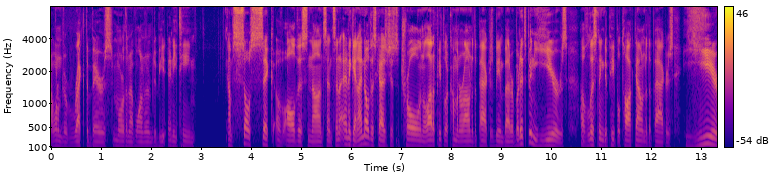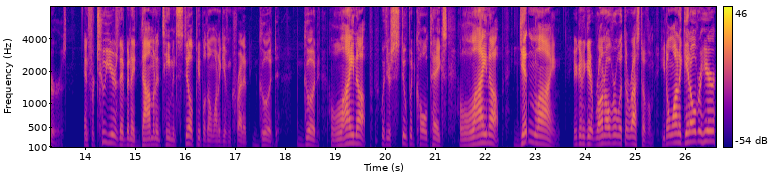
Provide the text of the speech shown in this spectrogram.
I want them to wreck the Bears more than I've wanted them to beat any team. I'm so sick of all this nonsense. And, and again, I know this guy's just a troll, and a lot of people are coming around to the Packers being better, but it's been years of listening to people talk down to the Packers. Years. And for two years, they've been a dominant team, and still people don't want to give them credit. Good. Good. Line up with your stupid cold takes. Line up. Get in line. You're going to get run over with the rest of them. You don't want to get over here?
